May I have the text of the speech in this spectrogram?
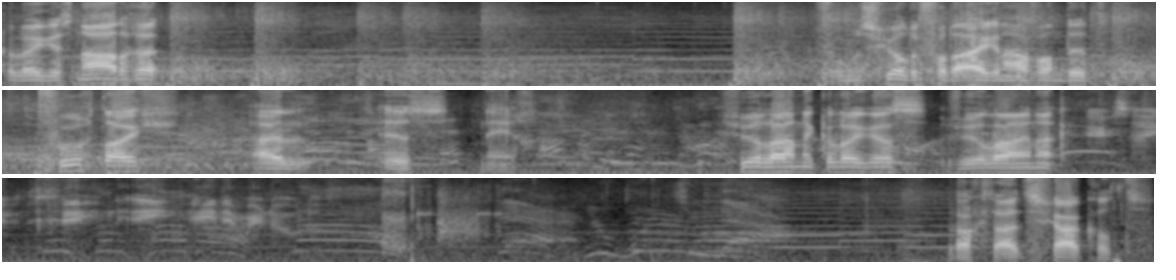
Collega's naderen. Ik voel me schuldig voor de eigenaar van dit voertuig. Hij is neer. Vuurlijnen collega's, vuurlijnen. Er zijn geen eenheden meer nodig. Wacht uitschakeld.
